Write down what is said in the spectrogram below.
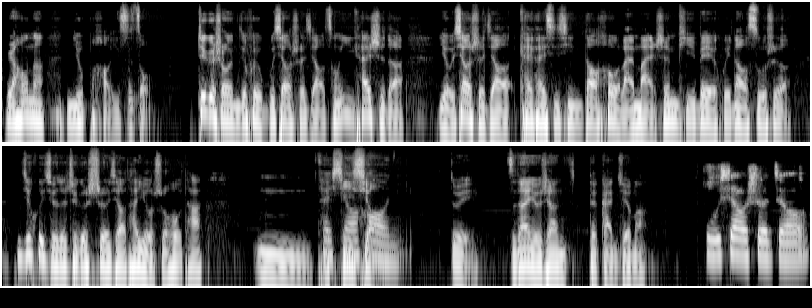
然后呢，你又不好意思走，这个时候你就会无效社交。从一开始的有效社交，开开心心，到后来满身疲惫回到宿舍，你就会觉得这个社交它有时候它，嗯，太在消低效。耗你。对，子弹有这样的感觉吗？无效社交，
